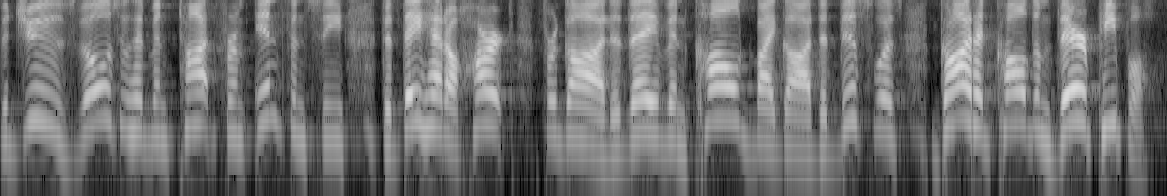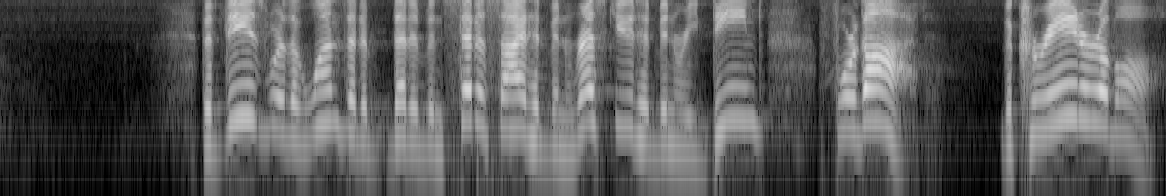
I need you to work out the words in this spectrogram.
The Jews, those who had been taught from infancy that they had a heart for God, that they had been called by God, that this was, God had called them their people that these were the ones that had, that had been set aside, had been rescued, had been redeemed for God, the creator of all.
